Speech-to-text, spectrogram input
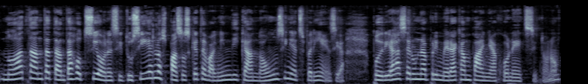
no da tanta, tantas opciones, si tú sigues los pasos que te van indicando, aún sin experiencia, podrías hacer una primera campaña con éxito, ¿no?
